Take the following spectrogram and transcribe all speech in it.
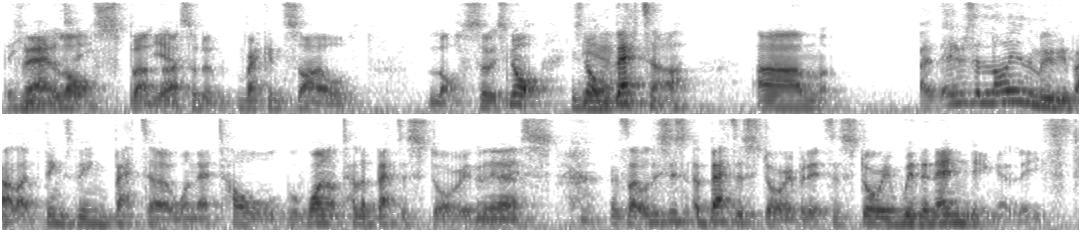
The their loss, but Yeah. a sort of reconciled loss. So it's not it's Yeah. not better. Um, there is a line in the movie about like things being better when they're told. Why not tell a better story than Yeah. this? It's like well, this isn't a better story, but it's a story with an ending at least,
